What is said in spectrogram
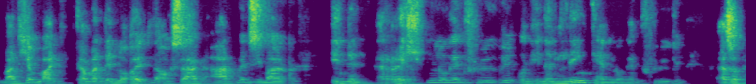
manchmal kann man den Leuten auch sagen, atmen Sie mal in den rechten Lungenflügel und in den linken Lungenflügel. Also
